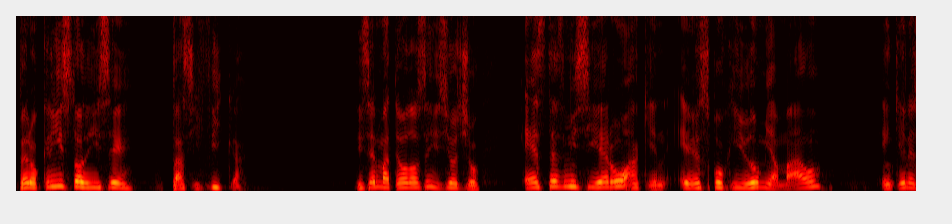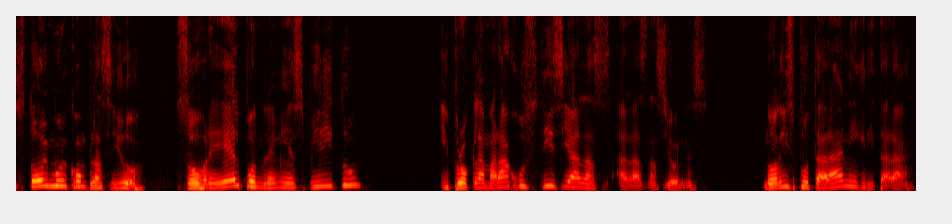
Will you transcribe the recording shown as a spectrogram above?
Pero Cristo dice, pacifica. Dice en Mateo 12, 18, este es mi siervo a quien he escogido, mi amado, en quien estoy muy complacido. Sobre él pondré mi espíritu y proclamará justicia a las, a las naciones. No disputará ni gritará.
